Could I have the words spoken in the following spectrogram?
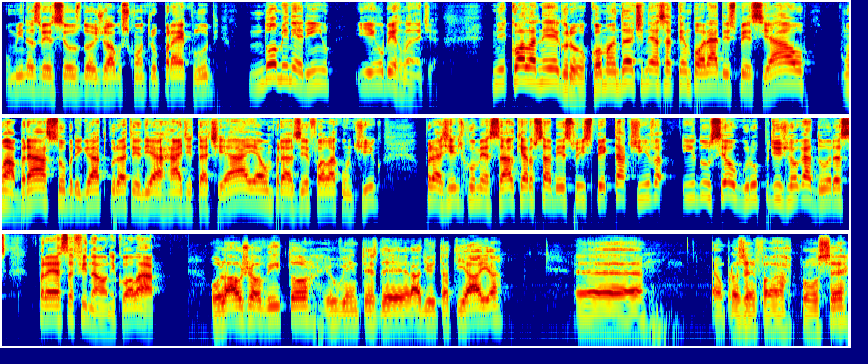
O Minas venceu os dois jogos contra o Praia Clube, no Mineirinho e em Uberlândia. Nicola Negro, comandante nessa temporada especial, um abraço, obrigado por atender a Rádio Itatiaia, é um prazer falar contigo. Para a gente começar, eu quero saber sua expectativa e do seu grupo de jogadoras para essa final, Nicolá. Olá, João Vitor, eu venho desde Rádio Itatiaia. É, é um prazer falar para você.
